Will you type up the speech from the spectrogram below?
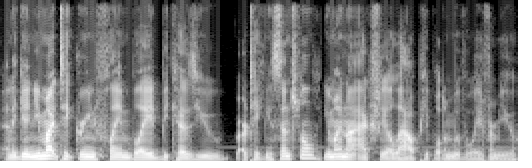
And again, you might take Green Flame Blade because you are taking Sentinel. You might not actually allow people to move away from you.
